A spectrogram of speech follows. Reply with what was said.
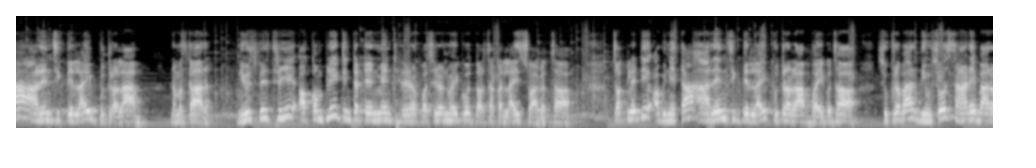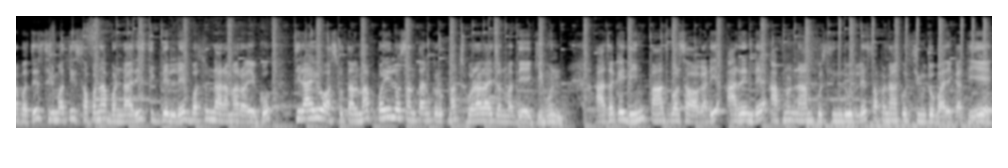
आर्यन सिग्देललाई पुत्र लाभ। नमस्कार। News page three a complete entertainment हेरेर बसिरहनु भएको दर्शकहरूलाई स्वागत छ। चक्लेटी अभिनेता आर्यन सिग्देललाई पुत्र लाभ भएको छ। शुक्रबार दिउँसो साढे बाह्र बजे श्रीमती सपना भण्डारी सिग्देलले वसुन्धरामा रहेको चिरायु अस्पतालमा पहिलो सन्तानको रूपमा छोरालाई जन्म दिएकी हुन्। आजकै दिन पाँच वर्ष अगाडि आर्यनले आफ्नो नामको सिन्दुरले सपनाको सिउँदो भरेका थिए।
